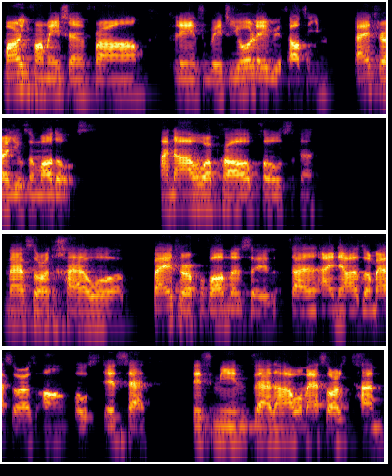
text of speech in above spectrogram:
more information from clients, which usually results in better user models. And our proposed method have better performances than any other methods on both datasets. This means that our methods can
